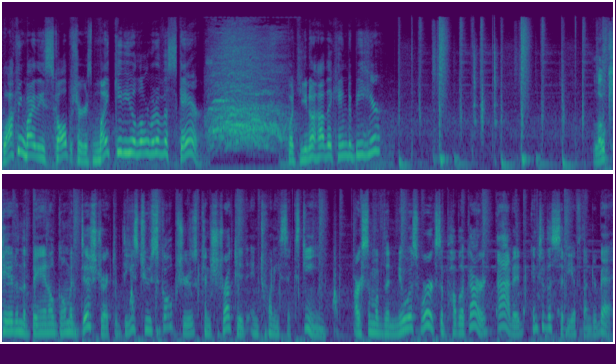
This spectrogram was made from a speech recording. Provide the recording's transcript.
Walking by these sculptures might give you a little bit of a scare. But do you know how they came to be here? Located in the Bay and Algoma district, these two sculptures, constructed in 2016, are some of the newest works of public art added into the city of Thunder Bay.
